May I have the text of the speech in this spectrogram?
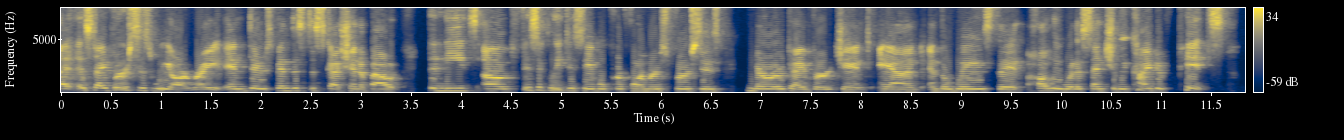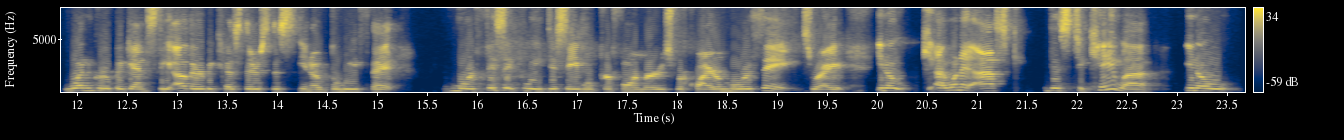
as diverse as we are, right? And there's been this discussion about the needs of physically disabled performers versus neurodivergent and and the ways that Hollywood essentially kind of pits one group against the other because there's this, you know, belief that more physically disabled performers require more things, right? You know, I want to ask this to Kayla, you know,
